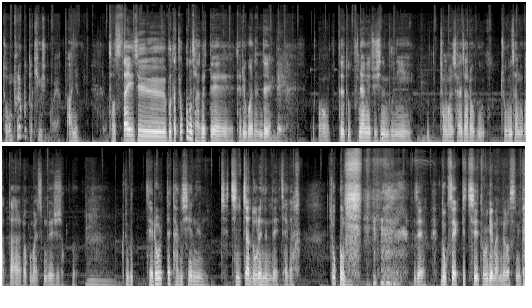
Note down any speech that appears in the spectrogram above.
저건 프렉부터 키우신 거예요? 아니요. 저 사이즈보다 조금 작을 때 데리고 왔는데 네. 어, 그때도 분양해 주시는 분이 음. 정말 잘 자라고 좋은 산호 같다라고 말씀도 해주셨고 음. 그리고 데려올 때 당시에는 지- 진짜 노랬는데 제가 조금 이제 녹색 빛이 돌게 만들었습니다.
